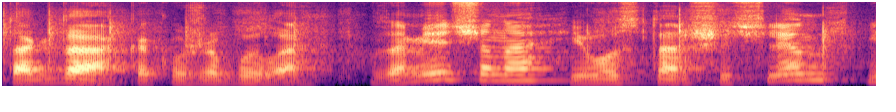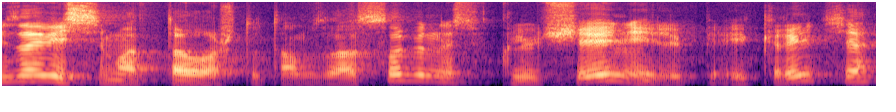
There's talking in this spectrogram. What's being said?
Тогда, как уже было замечено, его старший член, независимо от того, что там за особенность, включения или перекрытия,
